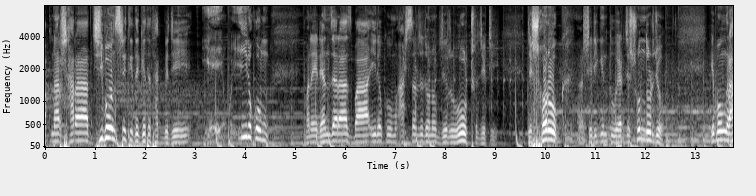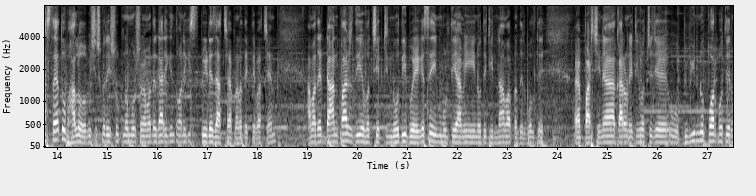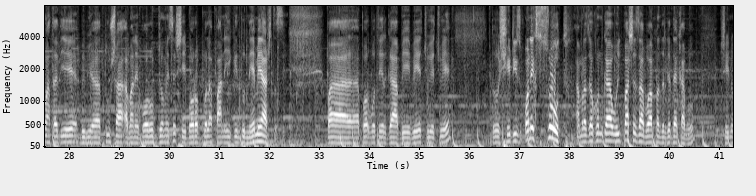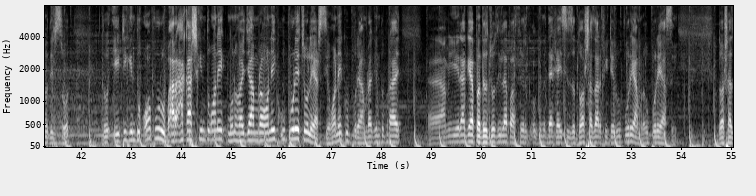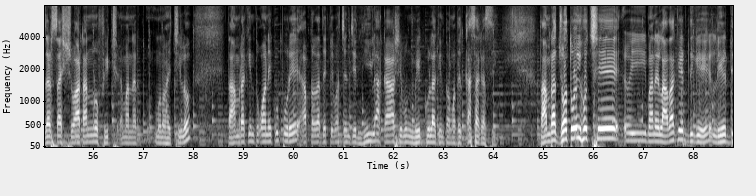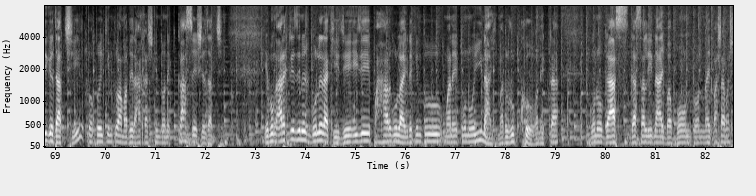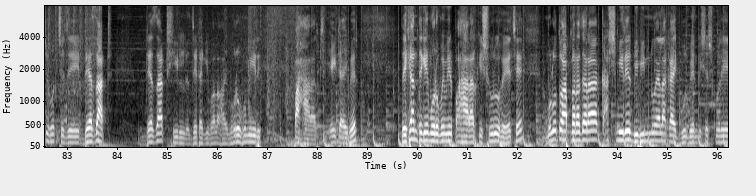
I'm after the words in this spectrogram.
আপনার সারা জীবন স্মৃতিতে গেঁথে থাকবে যে এইরকম মানে ডেঞ্জারাস বা এইরকম আশ্চর্যজনক যে রোড যেটি, যে সড়ক সেটি কিন্তু এর যে সৌন্দর্য এবং রাস্তা এত ভালো, বিশেষ করে এই শুকনো মৌসুমে আমাদের গাড়ি কিন্তু অনেক স্পিডে যাচ্ছে, আপনারা দেখতে পাচ্ছেন। আমাদের ডান পাশ দিয়ে হচ্ছে একটি নদী বয়ে গেছে। এই মুহূর্তে আমি নদীটির নাম আপনাদের বলতে পারছি না। কারণ এটি হচ্ছে যে বিভিন্ন পর্বতের মাথা দিয়ে তুষা মানে বরফ জমেছে। সেই বরফগুলা পানি কিন্তু নেমে আসতেছে। পর্বতের গা বেয়ে বেয়ে চুয়ে চুয়ে। তো সেটির অনেক স্রোত, আমরা যখন ওই পাশে যাব, আপনাদেরকে দেখাবো সেই নদীর স্রোত। তো এটি কিন্তু অপরূপ। আর আকাশ কিন্তু অনেক, মনে হয় যে আমরা অনেক উপরে চলে আসছি। অনেক উপরে। আমরা কিন্তু প্রায় আমি এর আগে আপনাদের জজিলা পাসের ওখানে দেখাইছি যে দশ হাজার ফিটের উপরে আমরা উপরে আছি। দশ হাজার চারশো আটান্ন ফিট মানে মনে হয় ছিল। তা আমরা কিন্তু অনেক উপরে, আপনারা দেখতে পাচ্ছেন যে নীল আকাশ এবং মেঘগুলা কিন্তু আমাদের কাছাকাছি। তা আমরা যতই হচ্ছে ওই মানে লাদাখের দিকে লের দিকে যাচ্ছি, ততই কিন্তু আমাদের আকাশ কিন্তু অনেক কাছে এসে যাচ্ছে। এবং আরেকটি জিনিস বলে রাখি যে এই যে পাহাড়গুলো এটা কিন্তু মানে কোনোই নাই মানে রুক্ষ, অনেকটা কোনো গাছ, গাছালি নাই বা বন টন নাই। পাশাপাশি হচ্ছে যে ডেজার্ট ডেজার্ট হিল যেটা কি বলা হয়, মরুভূমির পাহাড় আর কি, এই টাইপের তো এখান থেকে মরুভূমির পাহাড় আর কি শুরু হয়েছে। মূলত আপনারা যারা কাশ্মীরের বিভিন্ন এলাকায় ঘুরবেন, বিশেষ করে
